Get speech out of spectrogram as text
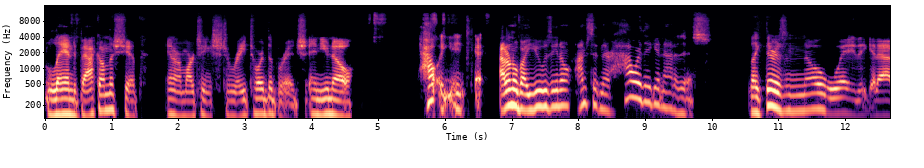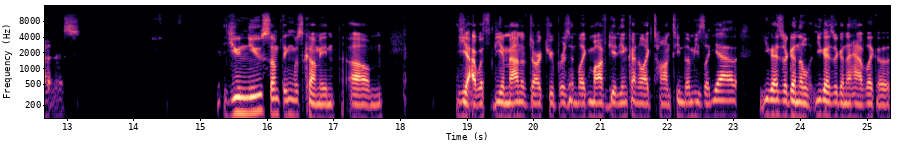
land back on the ship and are marching straight toward the bridge. And you know how I don't know about you, Zeno. I'm sitting there. How are they getting out of this? Like, there's no way they get out of this you knew something was coming. Um, yeah, with the amount of Dark Troopers and like Moff Gideon kind of like taunting them, he's like, "Yeah, you guys are gonna, you guys are gonna have like a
